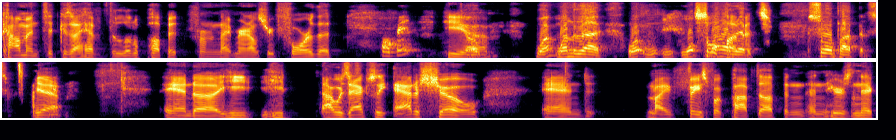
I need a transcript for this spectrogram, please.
commented because I have the little puppet from Nightmare on Elm Street Four that Puppet. he Oh, uh, one, one of the one, one soul of the puppets. soul puppets. Yeah. And uh, he he I was actually at a show and my Facebook popped up and and here's Nick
